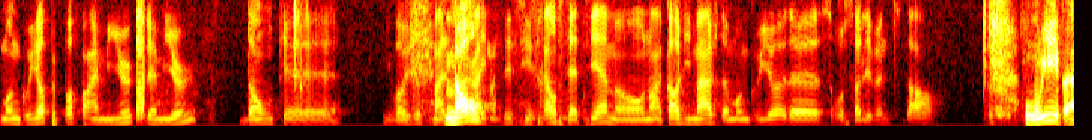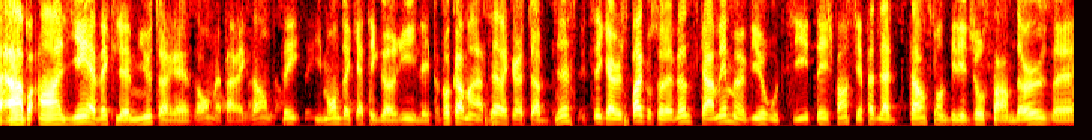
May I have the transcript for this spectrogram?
Monguia peut pas faire mieux que le mieux. Donc, il va juste mal non. S'il se rend au septième, on a encore l'image de Monguia de, au Sullivan qui dort. Oui, ben, en, lien avec le mieux, tu as raison, mais par exemple, il monte de catégorie. Il ne peut pas commencer avec un top 10. Puis, Gary Spike au Sullivan, c'est quand même un vieux routier. Je pense qu'il a fait de la distance contre Billy Joe Sanders. Euh,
